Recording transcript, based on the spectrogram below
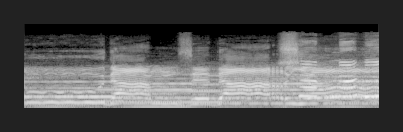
بودم ز دریا.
